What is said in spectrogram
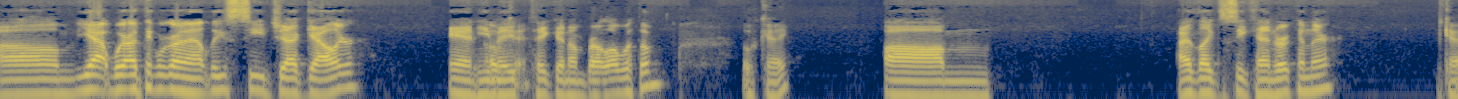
Um, yeah, we're, I think we're going to at least see Jack Gallagher, and he may take an umbrella with him. Okay. Um, I'd like to see Kendrick in there. Okay.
